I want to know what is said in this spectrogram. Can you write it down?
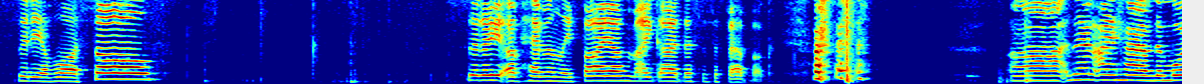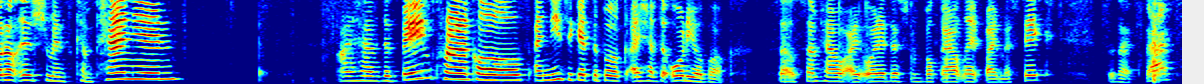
City of Lost Souls. City of Heavenly Fire. My god, this is a fat book. Uh, then I have the Mortal Instruments Companion. I have the Bane Chronicles. I need to get the book. I have the audiobook. So somehow I ordered this from Book Outlet by mistake. So that's that.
